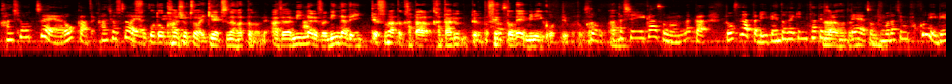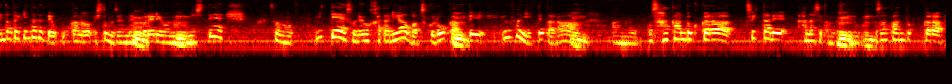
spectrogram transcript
鑑賞ツアーやろうかって鑑賞ツアーやって。そこと鑑賞ツアーいきなり繋がったのね。あ、じゃあみんなで、それみんなで行って、その後語語るっていうのとセットで見に行こうっていうことか。そう。私がそのなんかどうせだったらイベント的に立てちゃって、ね。その友達も含めイベント的に立てて他の人も全然来れるようなのにして、その見てそれを語り合う場作ろうかっていうふうに言ってたら、うんあの小沢監督からツイッターで話してたんですけど、うんうん。小沢監督から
